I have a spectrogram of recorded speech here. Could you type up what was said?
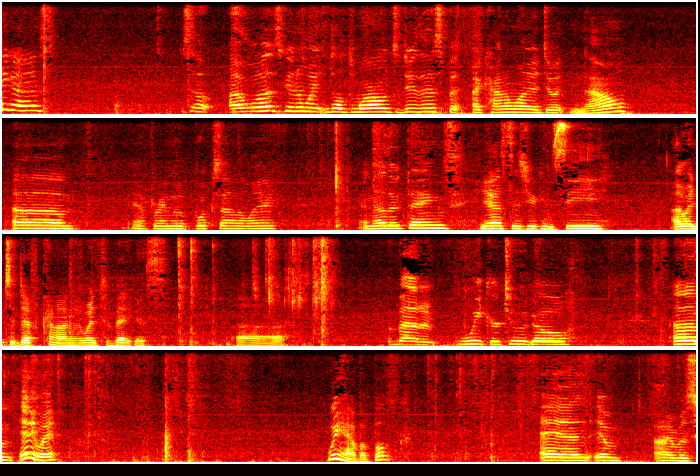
Hey guys. So I was gonna wait until tomorrow to do this, but I kind of want to do it now. Um, after I move books out of the way and other things. Yes, as you can see, I went to DEF CON. I went to Vegas uh, about a week or two ago. Um, anyway, we have a book. And it, I was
